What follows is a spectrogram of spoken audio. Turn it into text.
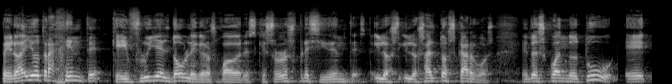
pero hay otra gente que influye el doble que los jugadores, que son los presidentes y los, y los altos cargos. Entonces, cuando tú eh,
